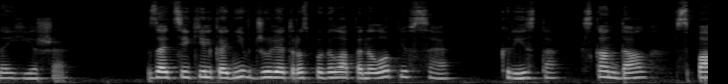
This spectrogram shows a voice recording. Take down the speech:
найгірше. За ці кілька днів Джуліет розповіла Пенелопі все Кріста, скандал, spa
